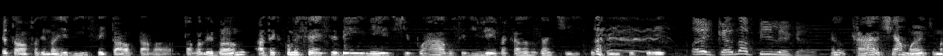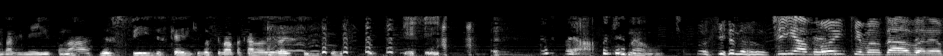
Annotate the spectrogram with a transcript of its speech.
eu tava fazendo a revista e tal, tava, tava levando, até que comecei a receber e-mails tipo, ah, você devia ir pra Casa dos Artistas, não sei ele caiu na pilha, cara. Eu, Cara, tinha mãe que mandava e-mail falando, ah, meus filhos querem que você vá pra Casa dos Artistas. Eu falei, ah, por que não? Por que não? Tinha a mãe que mandava, né?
